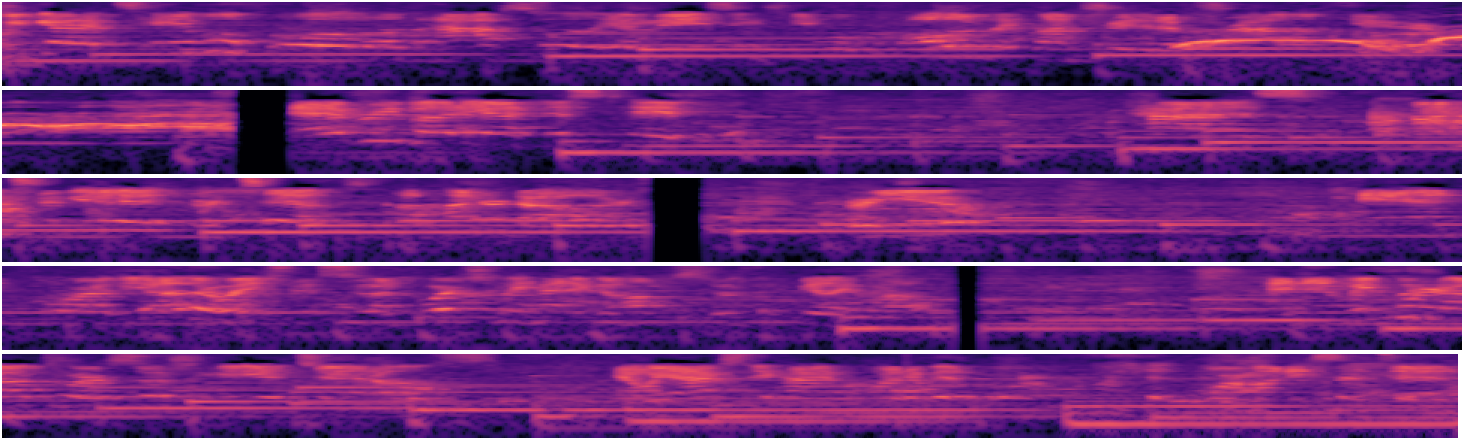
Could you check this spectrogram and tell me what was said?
We got a table full of absolutely amazing people from all over the country that have traveled here. Everybody at this table has contributed or tipped $100 for you and for the other waitress who unfortunately had to go home because she wasn't feeling well. And then we put it out to our social media channels and we actually had quite a bit more, more money sent in.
